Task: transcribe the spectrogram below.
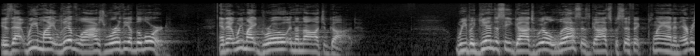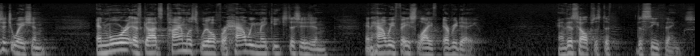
is that we might live lives worthy of the Lord and that we might grow in the knowledge of God we begin to see God's will less as God's specific plan in every situation and more as God's timeless will for how we make each decision and how we face life every day. And this helps us to, to see things.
